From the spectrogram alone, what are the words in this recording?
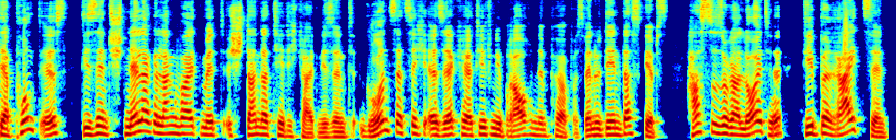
der Punkt ist, die sind schneller gelangweilt mit Standardtätigkeiten. Die sind grundsätzlich äh, sehr kreativ und die brauchen den Purpose. Wenn du denen das gibst, hast du sogar Leute, die bereit sind,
